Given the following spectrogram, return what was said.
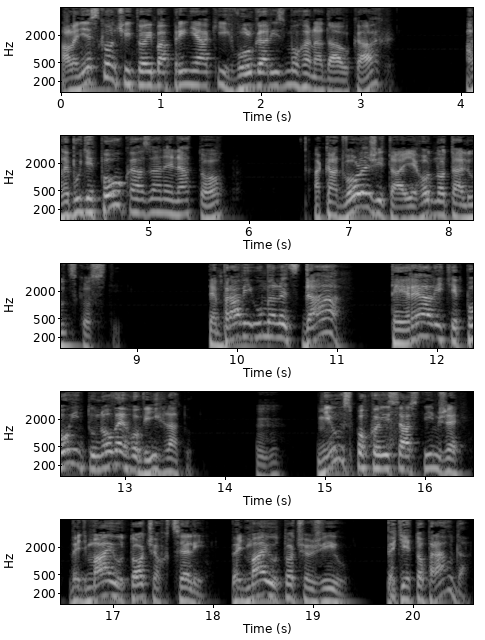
Ale neskončí to iba pri nejakých vulgarizmoch a nadávkach, ale bude poukázané na to, aká dôležitá je hodnota ľudskosti. Ten pravý umelec dá tej realite pointu nového výhľadu. Uh-huh. Neuspokojí sa s tým, že veď majú to, čo chceli, veď majú to, čo žijú. Veď je to pravda.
